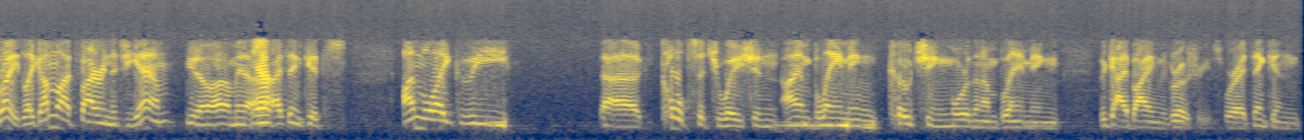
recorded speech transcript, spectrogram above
Right, like I'm not firing the GM. You know, I mean, Yeah. I, I think it's unlike the uh, Colt situation. I'm blaming coaching more than I'm blaming the guy buying the groceries. Where I think in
